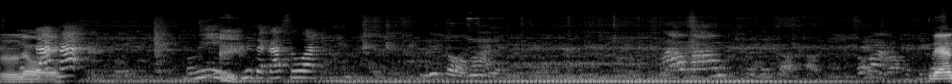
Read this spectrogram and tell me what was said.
อืมโดยจักนะบ่มีมีแต่กระสวดแดน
